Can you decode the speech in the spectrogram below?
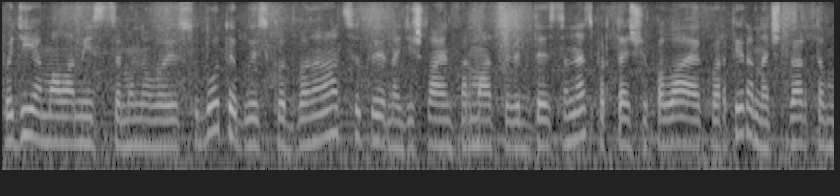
Подія мала місце минулої суботи, близько 12 Надійшла інформація від ДСНС про те, що палає квартира на четвертому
